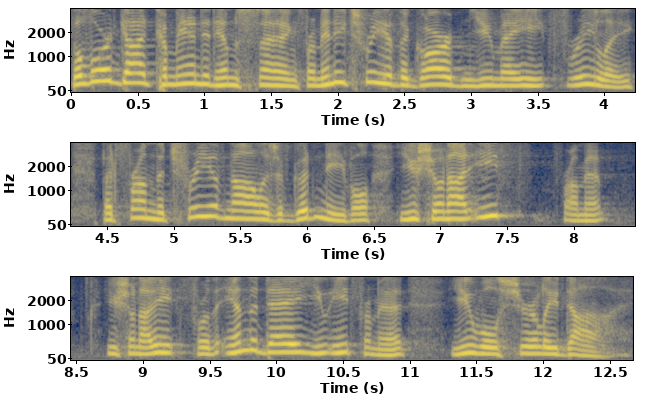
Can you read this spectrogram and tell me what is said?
The Lord God commanded him, saying, From any tree of the garden you may eat freely, but from the tree of knowledge of good and evil you shall not eat from it you shall not eat, for in the day you eat from it, you will surely die.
